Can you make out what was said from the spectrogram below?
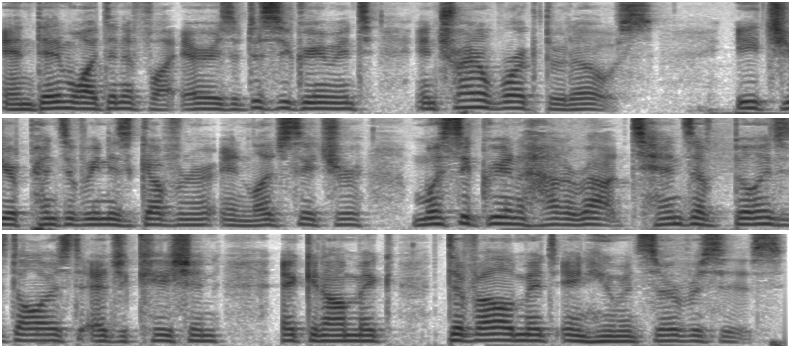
and then we'll identify areas of disagreement and try to work through those. Each year, Pennsylvania's governor and legislature must agree on how to route tens of billions of dollars to education, economic development, and human services.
